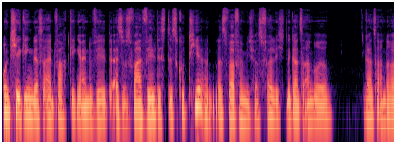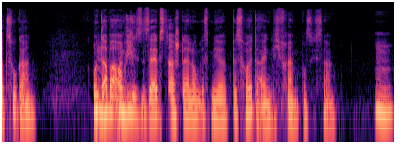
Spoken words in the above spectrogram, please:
Und hier ging das einfach gegen eine wilde, also es war wildes Diskutieren. Das war für mich was völlig, eine ganz andere, ganz anderer Zugang. Und mhm. aber auch diese Selbstdarstellung ist mir bis heute eigentlich fremd, muss ich sagen. Mhm.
